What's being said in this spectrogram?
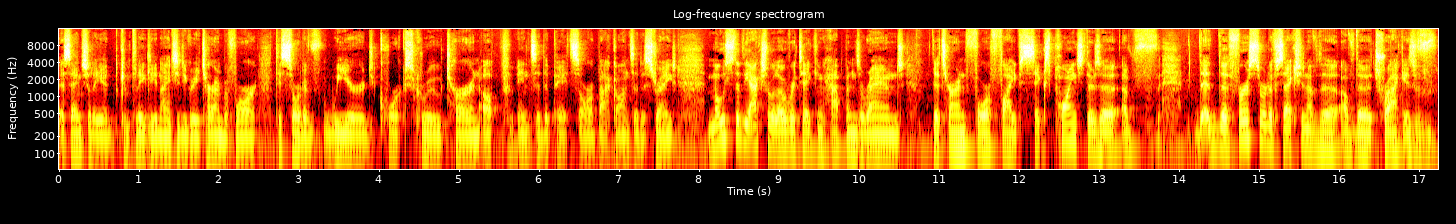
essentially a completely ninety degree turn before this sort of weird corkscrew turn up into the pits or back onto the straight. Most of the actual overtaking happens around the turn four, five, six point. There's a, a f- the, the first sort of section of the of the track is. V-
